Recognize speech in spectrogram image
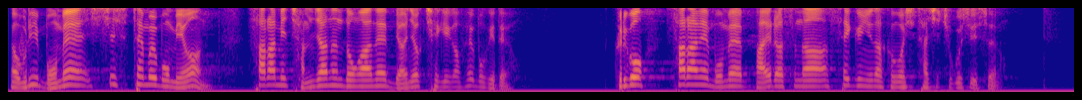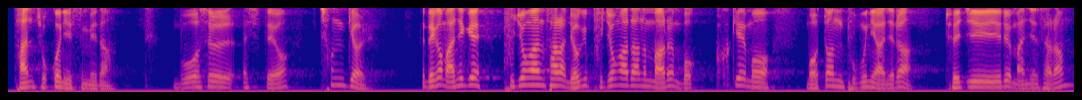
그러니까 우리 몸의 시스템을 보면 사람이 잠자는 동안에 면역 체계가 회복이 돼요. 그리고 사람의 몸에 바이러스나 세균이나 그것이 다시 죽을 수 있어요. 단 조건이 있습니다. 무엇을 했을 때요? 청결. 내가 만약에 부정한 사람, 여기 부정하다는 말은 뭐 크게 뭐, 뭐 어떤 부분이 아니라 돼지를 만진 사람,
